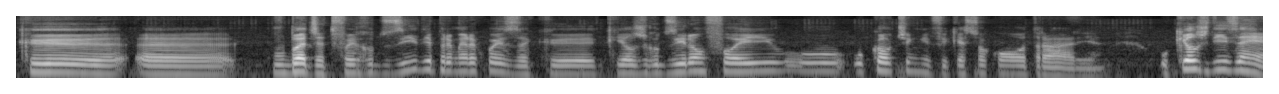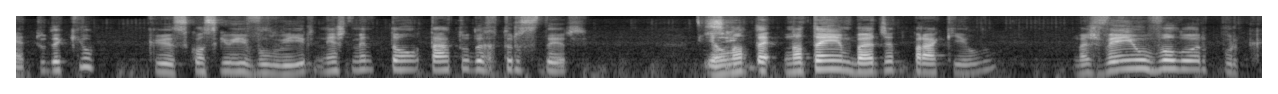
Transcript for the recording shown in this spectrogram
que eh, o budget foi reduzido e a primeira coisa que, que eles reduziram foi o, o coaching e fiquei só com outra área. O que eles dizem é tudo aquilo que se conseguiu evoluir, neste momento estão- está tudo a retroceder. Ele Sim. não tem, não tem budget para aquilo, mas vem o valor, porque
